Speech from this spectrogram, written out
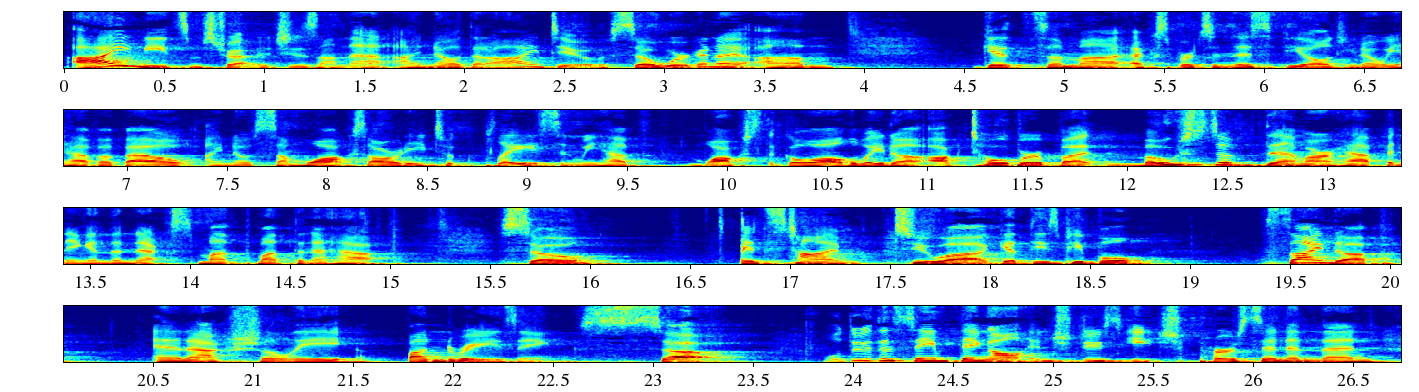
I need some strategies on that. I know that I do. So we're going to. Um, get some uh, experts in this field. You know, we have about, I know some walks already took place, and we have walks that go all the way to October, but most of them are happening in the next month, month and a half. So it's time to uh, get these people signed up and actually fundraising. So we'll do the same thing. I'll introduce each person, and then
